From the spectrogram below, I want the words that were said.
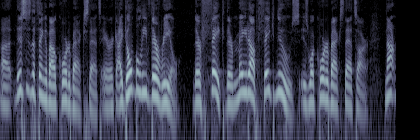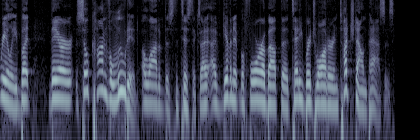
uh, this is the thing about quarterback stats, Eric. I don't believe they're real. They're fake. They're made up. Fake news is what quarterback stats are. Not really, but they are so convoluted, a lot of the statistics. I, have given it before about the Teddy Bridgewater and touchdown passes,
